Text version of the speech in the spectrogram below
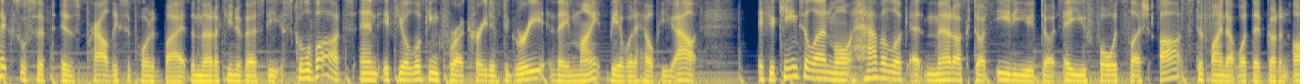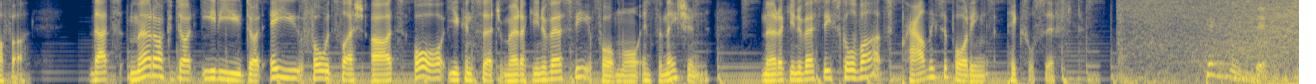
PixelSift is proudly supported by the Murdoch University School of Arts, and if you're looking for a creative degree, they might be able to help you out. If you're keen to learn more, have a look at murdoch.edu.au forward slash arts to find out what they've got on offer. That's murdoch.edu.au forward slash arts, or you can search Murdoch University for more information. Murdoch University School of Arts proudly supporting PixelSift. PixelSift. Hello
